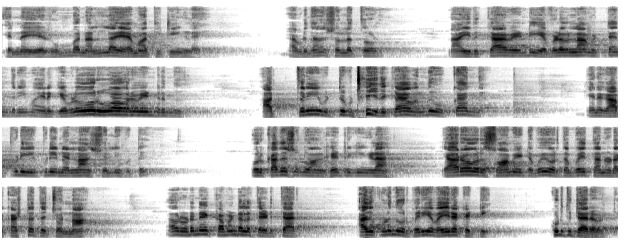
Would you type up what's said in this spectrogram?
என்னை ரொம்ப நல்லா ஏமாற்றிட்டீங்களே அப்படி தானே சொல்ல தோணும். நான் இதுக்காக வேண்டி எவ்வளவெல்லாம் விட்டேன் தெரியுமா? எனக்கு எவ்வளவோ ரூபா வர வேண்டியிருந்தது. அத்தனையும் விட்டு விட்டு இதுக்காக வந்து உட்கார்ந்தேன். எனக்கு அப்படி இப்படின்னு எல்லாம் சொல்லிவிட்டு ஒரு கதை சொல்லுவாங்க கேட்டிருக்கீங்களா? யாரோ ஒரு சுவாமிகிட்ட போய் ஒருத்தன் போய் தன்னோட கஷ்டத்தை சொன்னான். அவர் உடனே கமண்டலத்தை எடுத்தார். அதுக்குள்ளேருந்து ஒரு பெரிய வைரக்கட்டி கொடுத்துட்டார் அவர்கிட்ட.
